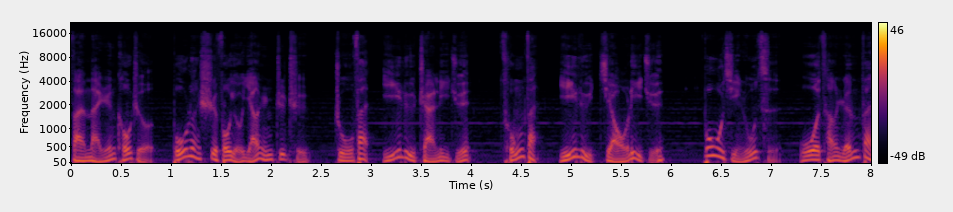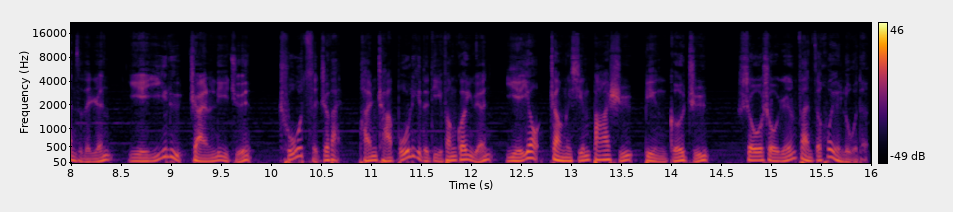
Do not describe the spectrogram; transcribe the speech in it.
贩卖人口者，不论是否有洋人支持，主犯一律斩立决，从犯一律绞立决。不仅如此，窝藏人贩子的人也一律斩立决。除此之外，盘查不利的地方官员也要杖刑八十并革职。收受人贩子贿赂的，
